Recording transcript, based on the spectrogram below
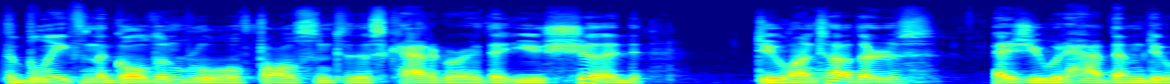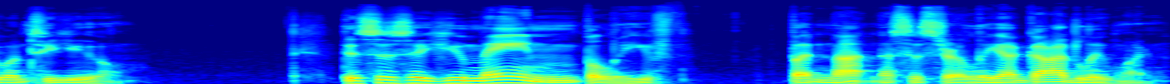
the belief in the golden rule falls into this category that you should do unto others as you would have them do unto you. This is a humane belief, but not necessarily a godly one.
